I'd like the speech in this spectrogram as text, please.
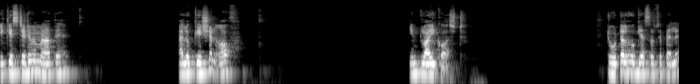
एक स्टेटमेंट बनाते हैं। Allocation of employee cost total हो गया सबसे पहले।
